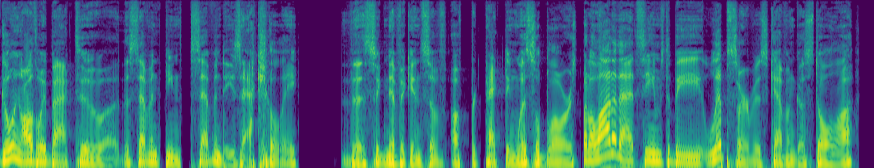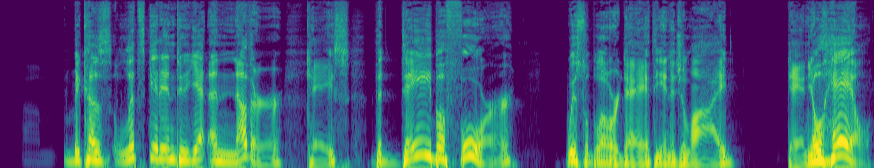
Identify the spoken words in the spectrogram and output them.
going all the way back to uh, the 1770s, actually, the significance of, of protecting whistleblowers. But a lot of that seems to be lip service, Kevin Gosztola because let's get into yet another case. The day before Whistleblower Day at the end of July, Daniel Hale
